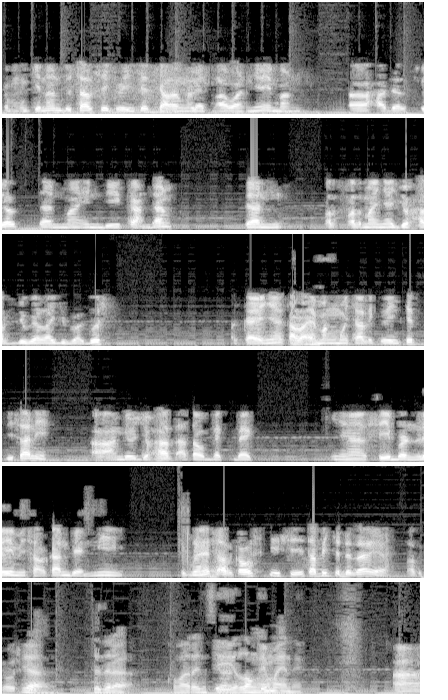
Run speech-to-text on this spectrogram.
kemungkinan besar sih clean sheet kalau ngeliat lawannya emang uh, Huddersfield dan main di kandang dan performanya Joe Hart juga lagi bagus. Kayaknya kalau emang mau cari clean sheet bisa nih uh, ambil Joe Hart atau back backnya si Burnley misalkan Benny. Sebenarnya Tarkowski sih, tapi cedera ya Tarkowski. Ya, cedera. Kemarin si Ya, Long yang main ya. Ah,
